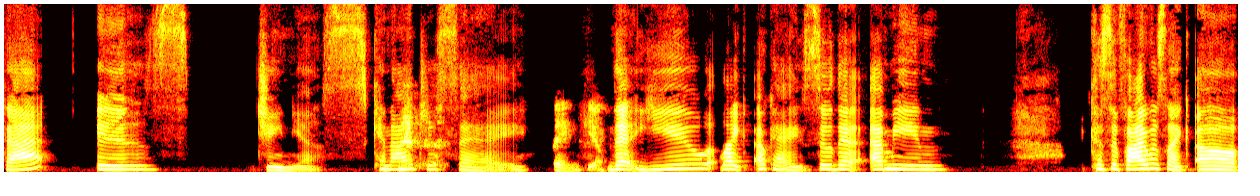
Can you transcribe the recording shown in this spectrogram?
That is genius. Can I just say thank you that you like okay, so that I mean because if I was like, oh,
